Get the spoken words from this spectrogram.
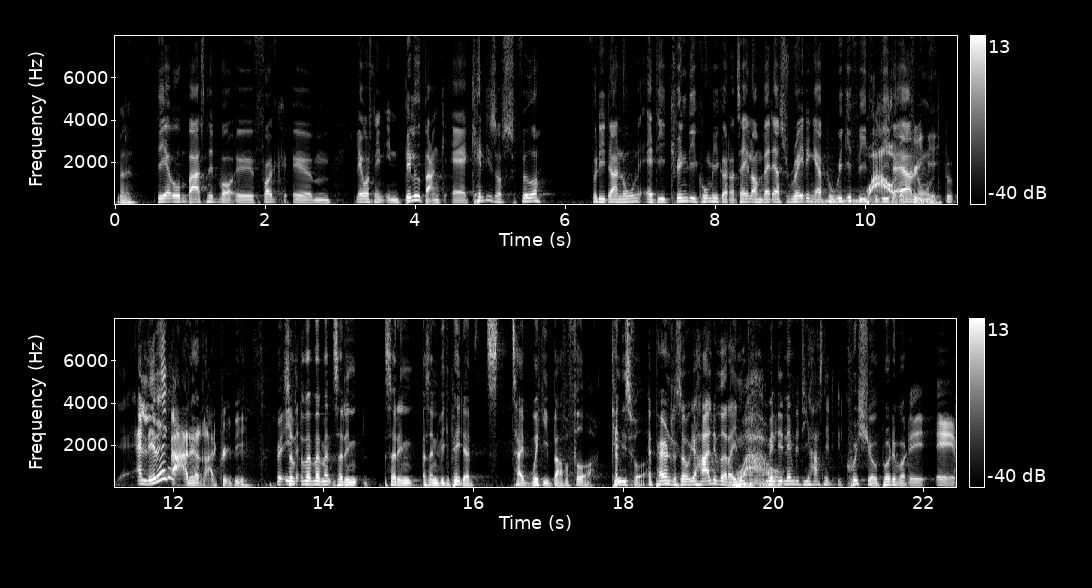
Hvad er det? Det er åbenbart sådan et, hvor øh, folk øh, laver sådan en, en billedbank af kendisers fødder. Fordi der er nogle af de kvindelige komikere, der taler om, hvad deres rating er på Wikifeed. Wow, fordi der det er er creepy. nogle... Du, er lidt, ikke? Ah, det er ret creepy. Så, hvad, hvad, hvad, så er det en, så er det en, altså en Wikipedia-type wiki bare for fødder. Kendisfødder. Apparently so. Jeg har aldrig været derinde. Wow. Men det er nemlig, de har sådan et, et quizshow på det, hvor det... Øh,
